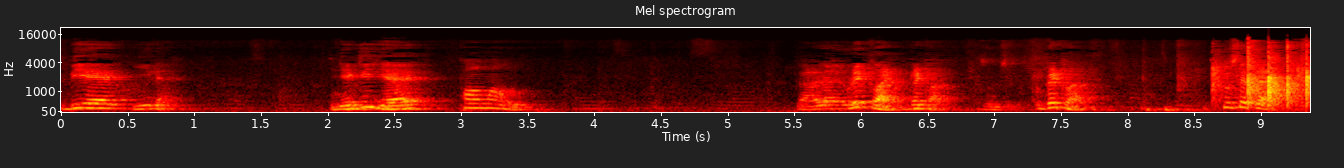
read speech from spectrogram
bije jiné. Někdy je pomalu. Rychle, rychle. Rychle. Zkusíte.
